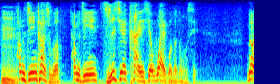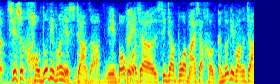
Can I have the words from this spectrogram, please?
嗯，他们精英看什么？他们精英直接看一些外国的东西。那其实好多地方也是这样子啊，你包括像新加坡、马来西亚很很多地方都这样，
